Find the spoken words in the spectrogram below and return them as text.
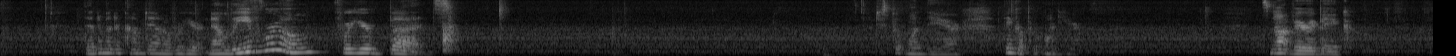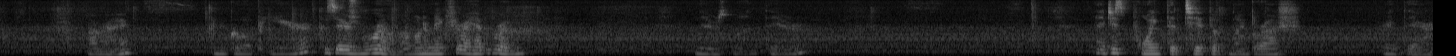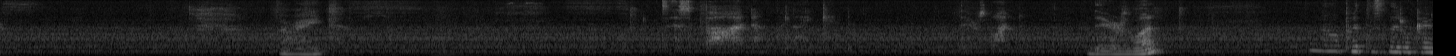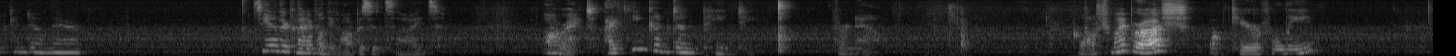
Then I'm going to come down over here. Now leave room for your buds. Just put one there. I think I'll put one here. It's not very big. All right. I'm going to go up here because there's room. I want to make sure I have room. There's one there. I just point the tip of my brush right there. All right. This is fun. I like it. There's one. There's one. And I'll put this little catkin down there. See how they're kind of on the opposite sides? All right, I think I'm done painting for now. Wash my brush carefully.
